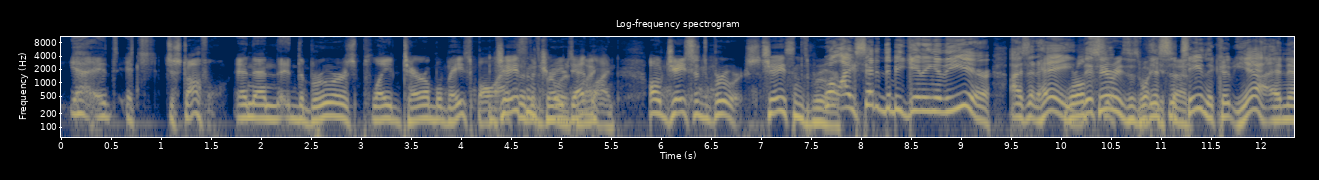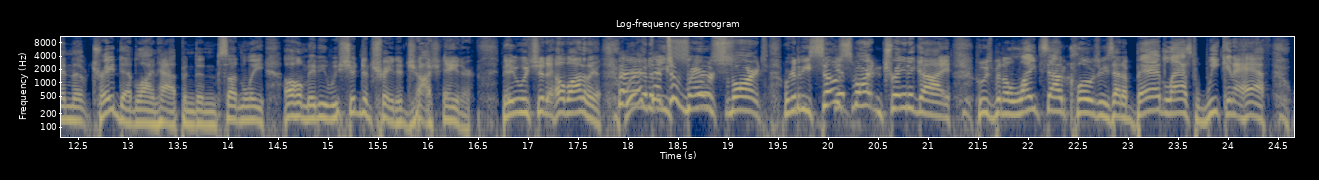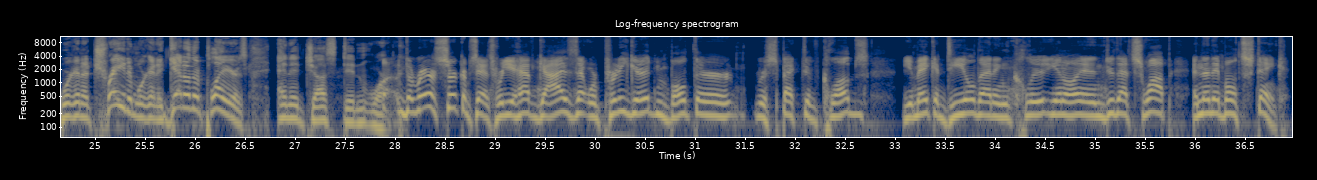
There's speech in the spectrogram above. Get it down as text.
yeah, it's it's just awful. And then the, the Brewers played terrible baseball after Jason's the trade Brewers, Mike. deadline. Oh, Jason's Brewers. Jason's Brewers. Well, I said at the beginning of the year, I said, "Hey, World this Series is what this you is a team that could, yeah." And then the trade deadline happened, and suddenly, oh, maybe we shouldn't have traded Josh Hader. Maybe we should have held on to the guy. We're going to be so rare- smart. We're going to be so smart and trade a guy who's been a lights out closer. He's had a bad last week and a half. We're going to trade him. We're going to get other players, and it just didn't work. The rare circumstance where you have guys that were pretty good in both their respective clubs, you make a deal that include, you know, and do that swap, and then they both stink.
